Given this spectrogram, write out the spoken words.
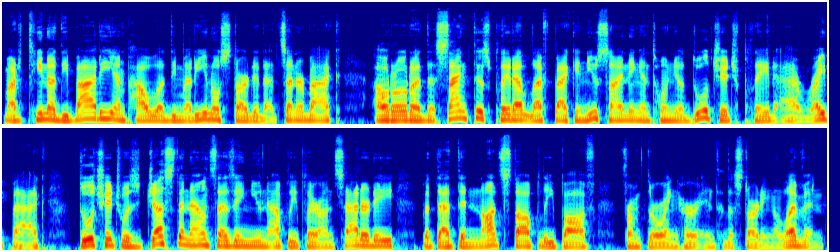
Martina Di Bari and Paola Di Marino started at center back. Aurora De Sanctis played at left back and new signing Antonio Dulcich played at right back. Dulcich was just announced as a new Napoli player on Saturday, but that did not stop Lipov from throwing her into the starting 11.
